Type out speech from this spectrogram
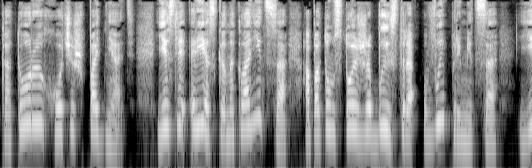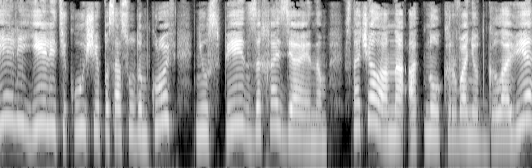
которую хочешь поднять. Если резко наклониться, а потом столь же быстро выпрямиться, еле-еле текущая по сосудам кровь не успеет за хозяином. Сначала она от ног рванет к голове,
